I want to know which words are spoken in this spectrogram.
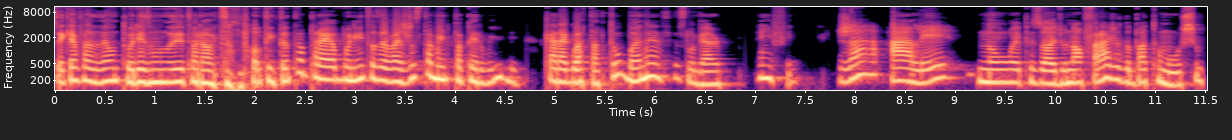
Você quer fazer um turismo no litoral de São Paulo, tem tanta praia bonita, você vai justamente para Peruíbe. Caraguatatuba, né? Esse lugar. Enfim. Já a Ale, no episódio Naufrágio do Batomuxo,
